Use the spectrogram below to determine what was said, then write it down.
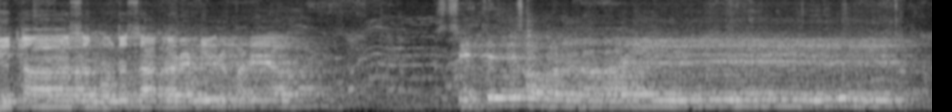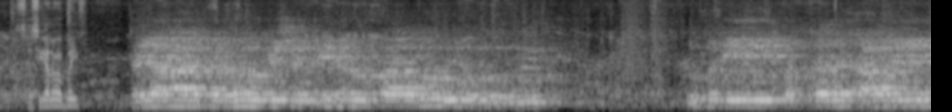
ਜੀਤਾ ਸਮੁੰਦ ਸਾਗਰ ਨਿਰ ਭਰਿਆ ਸਿੱਤੇ ਔੜ ਹਮਾਰੇ। ਸਤਿ ਸ਼੍ਰੀ ਅਕਾਲ ਬਾਬਾ ਜੀ। ਦਇਆ ਕਰੋ ਕਿਸ ਮਿਲ ਪਾਵੋ ਰੂਪਦੀ ਪੱਥਰ ਤਾਰੇ।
